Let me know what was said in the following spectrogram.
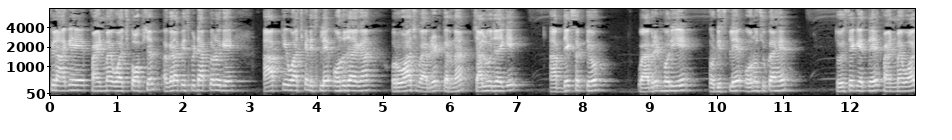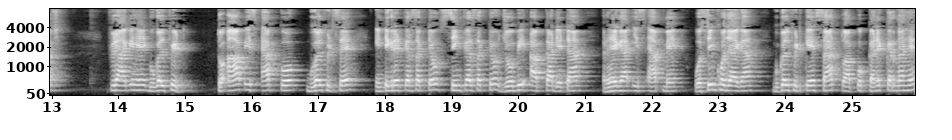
फिर आगे है फाइंड माई वॉच का ऑप्शन अगर आप इस पर टैप करोगे, आपके वॉच का डिस्प्ले ऑन हो जाएगा। और वॉच वाइब्रेट करना चालू हो जाएगी। आप देख सकते हो वाइब्रेट हो रही है और डिस्प्ले ऑन हो चुका है। तो इसे कहते हैं फाइंड माई वॉच फिर आगे है गूगल फिट तो आप इस ऐप को गूगल फिट से इंटीग्रेट कर सकते हो सिंक कर सकते हो। जो भी आपका डेटा रहेगा इस ऐप में, वो सिंक हो जाएगा गूगल फिट के साथ। तो आपको कनेक्ट करना है।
